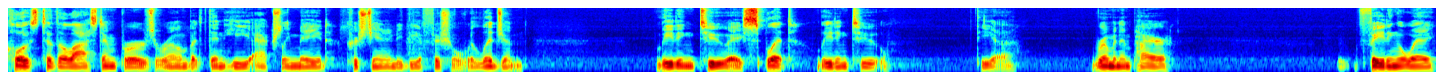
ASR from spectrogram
close to the last emperors Rome, but then he actually made Christianity the official religion, leading to a split, leading to the uh, Roman Empire fading away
